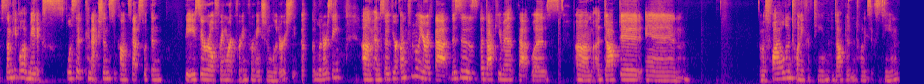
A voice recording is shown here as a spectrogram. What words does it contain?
some people have made explicit connections to concepts within the ACRL framework for information literacy. literacy. Um, and so if you're unfamiliar with that, this is a document that was um, adopted in, it was filed in 2015, adopted in 2016.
